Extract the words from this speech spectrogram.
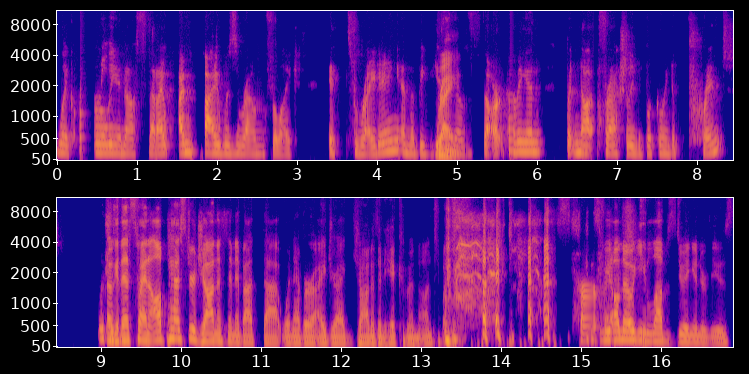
like early enough that i i'm i was around for like its writing and the beginning Right. of the art coming in but not for actually the book going to print which Okay, is that's fine. I'll pester Jonathan about that whenever I drag Jonathan Hickman onto my podcast. 'Cause We all know he loves doing interviews.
